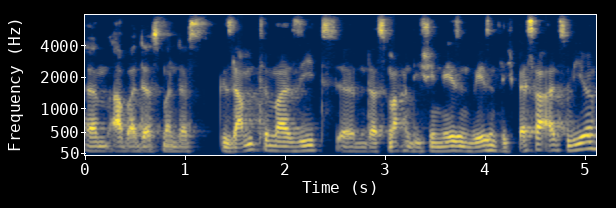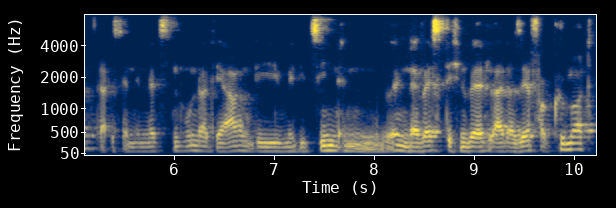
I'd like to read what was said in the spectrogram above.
Ähm, aber dass man das Gesamte mal sieht, äh, das machen die Chinesen wesentlich besser als wir. Da ist in den letzten 100 Jahren die Medizin in, in der westlichen Welt leider sehr verkümmert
